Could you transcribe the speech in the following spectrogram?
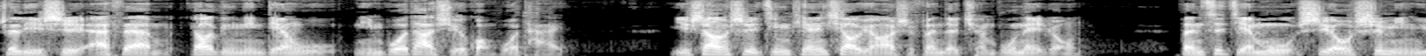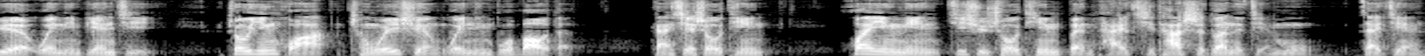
这里是 FM 幺零零点五宁波大学广播台。以上是今天校园二十分的全部内容。本次节目是由施明月为您编辑，周英华、陈威选为您播报的。感谢收听，欢迎您继续收听本台其他时段的节目。再见。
